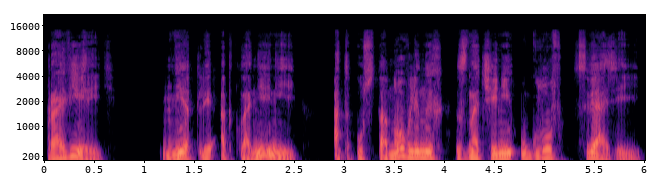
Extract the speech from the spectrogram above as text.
проверить, нет ли отклонений от установленных значений углов связей.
